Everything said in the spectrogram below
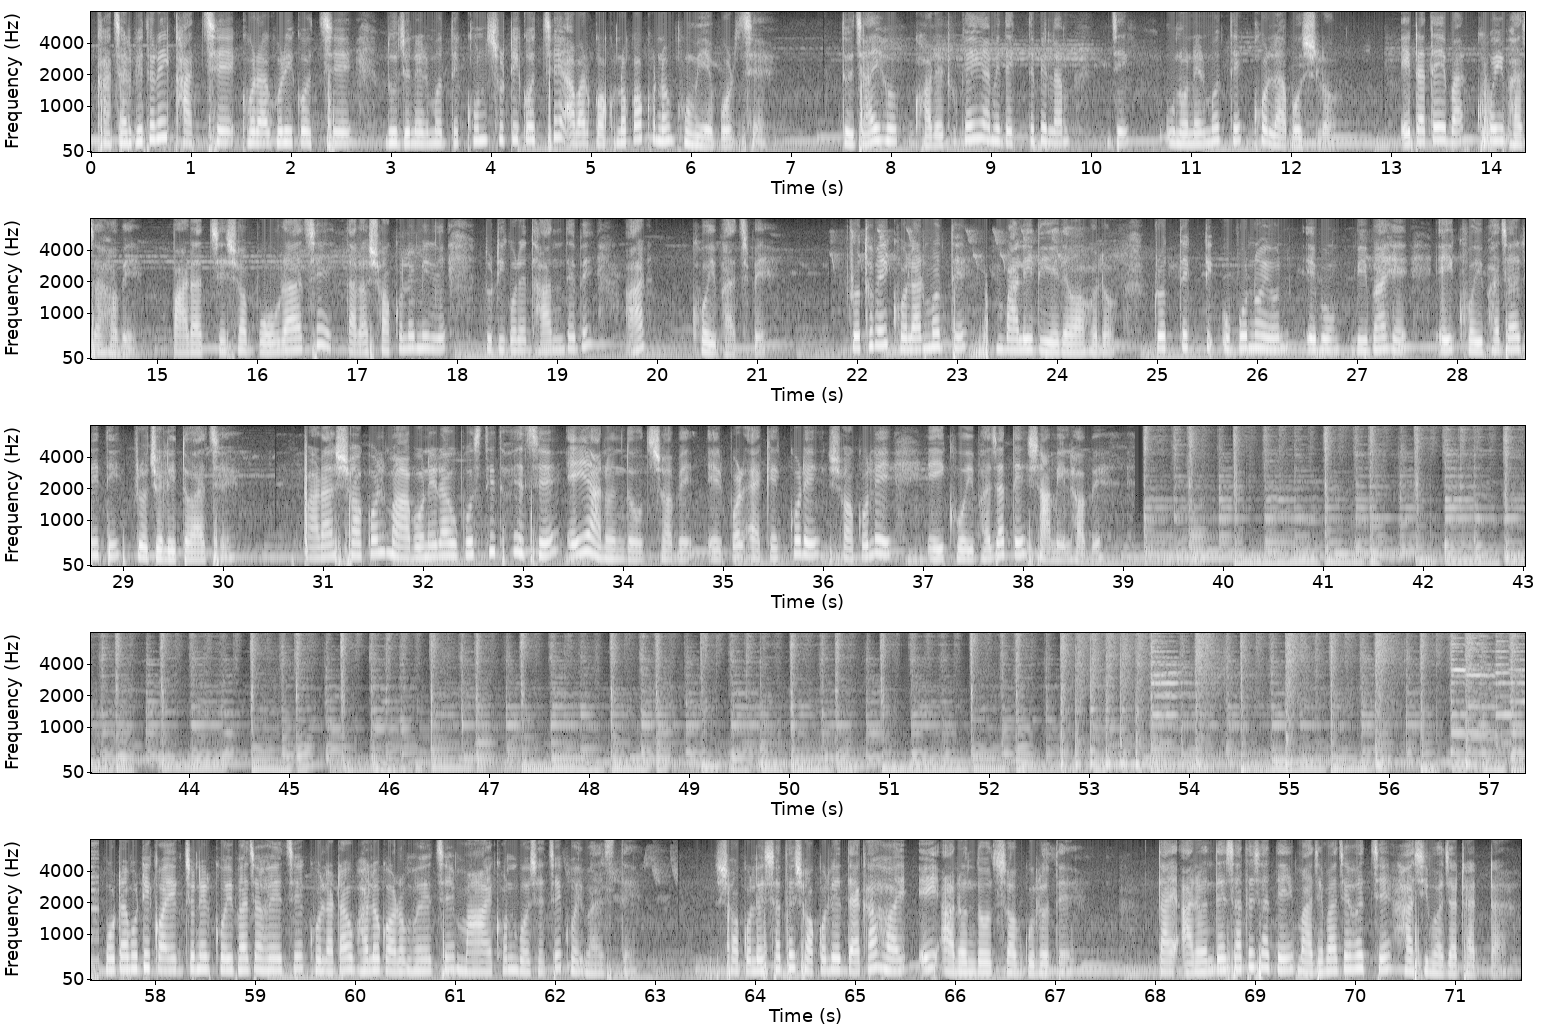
খাঁচার ভেতরেই খাচ্ছে, ঘোরাঘুরি করছে, দুজনের মধ্যে খুনসুটি করছে, আবার কখনো কখনো ঘুমিয়ে পড়ছে। তো যাই হোক, ঘরে ঢুকেই আমি দেখতে পেলাম যে উনুনের মধ্যে খোলা বসল। এটাতে এবার খই ভাজা হবে। পাড়ার যেসব বউরা আছে, তারা সকলে মিলে দুটি করে ধান দেবে আর খই ভাজবে। প্রথমেই খোলার মধ্যে বালি দিয়ে দেওয়া হলো। প্রত্যেকটি উপনয়ন এবং বিবাহে এই খই ভাজার রীতি প্রচলিত আছে। পাড়ার সকল মা বোনেরা উপস্থিত হয়েছে এই আনন্দ উৎসবে। এরপর এক এক করে সকলে এই খই ভাজাতে সামিল হবে। মোটামুটি কয়েকজনের কই ভাজা হয়েছে, খোলাটাও ভালো গরম হয়েছে, মা এখন বসেছে কই ভাজতে। সকলের সাথে সকলের দেখা হয় এই আনন্দ উৎসবগুলোতে। তাই আনন্দের সাথে সাথে মাঝে মাঝে হচ্ছে হাসি মজা ঠাট্টা।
